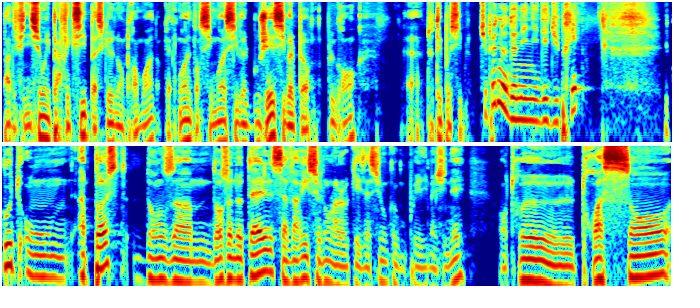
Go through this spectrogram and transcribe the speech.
par définition hyper flexible parce que dans trois mois, dans quatre mois, dans six mois, s'ils veulent bouger, s'ils veulent plus grand, euh, tout est possible. Tu peux nous donner une idée du prix? Écoute, on, un poste dans un dans un hôtel, ça varie selon la localisation, comme vous pouvez l'imaginer, entre euh, 300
